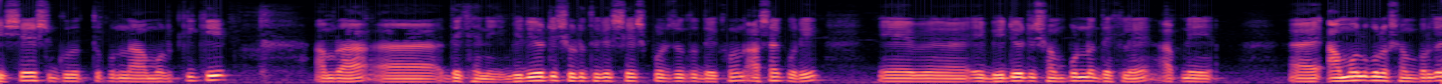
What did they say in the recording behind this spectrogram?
বিশেষ গুরুত্বপূর্ণ আমল কি কি আমরা দেখে নিই। ভিডিওটি শুরু থেকে শেষ পর্যন্ত দেখুন। আশা করি এই ভিডিওটি সম্পূর্ণ দেখলে আপনি আমলগুলো সম্পর্কে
